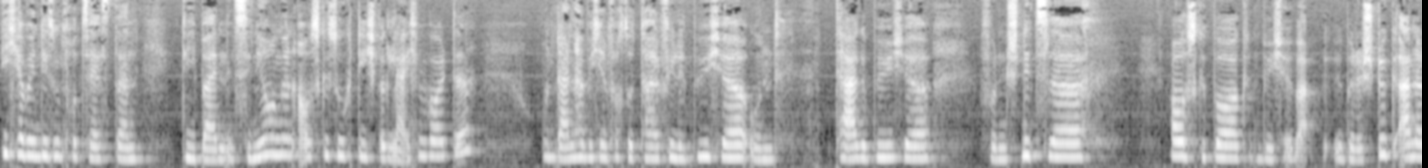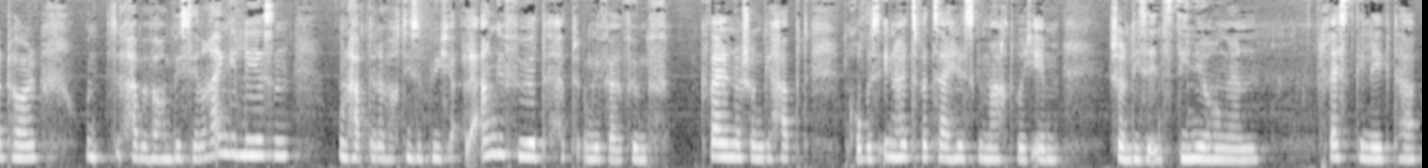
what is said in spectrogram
Ich habe in diesem Prozess dann die beiden Inszenierungen ausgesucht, die ich vergleichen wollte. Und dann habe ich einfach total viele Bücher und Tagebücher von Schnitzler ausgeborgt, Bücher über, über das Stück Anatol und habe einfach ein bisschen reingelesen und habe dann einfach diese Bücher alle angeführt, habe ungefähr fünf Quellen da schon gehabt, grobes Inhaltsverzeichnis gemacht, wo ich eben schon diese Inszenierungen festgelegt habe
